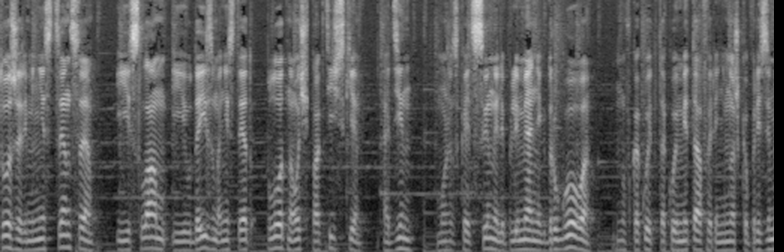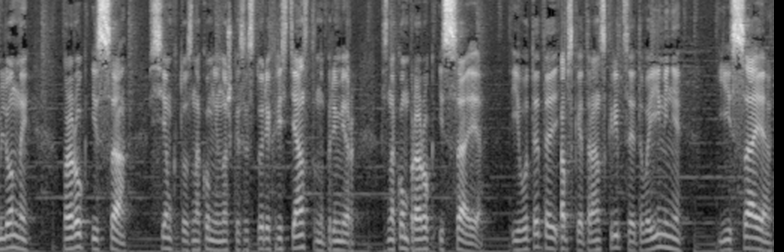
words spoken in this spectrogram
Тоже реминисценция и ислам, и иудаизм, они стоят плотно, очень практически один, можно сказать, сын или племянник другого, ну, в какой-то такой метафоре немножко приземленной. Пророк Иса. Всем, кто знаком немножко с историей христианства, например, знаком пророк Исаия. И вот эта арабская транскрипция этого имени Исаия,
